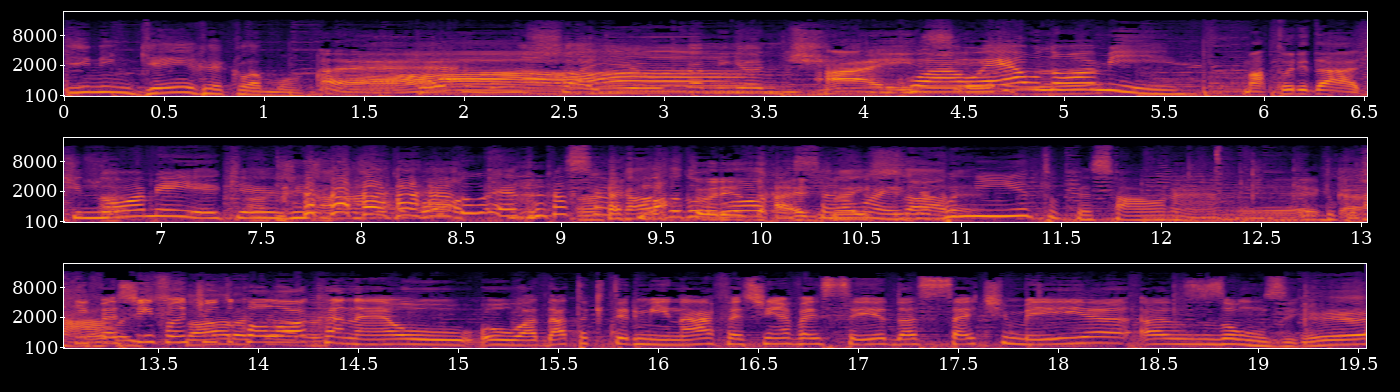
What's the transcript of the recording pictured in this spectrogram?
E ninguém reclamou. É. Todo mundo saiu caminhandinho. Ai, Qual sim. é o nome? Maturidade. Que nome é que a gente Edu- é educação. A casa do Maturidade. Educação, é, é bonito, pessoal, né? Em Educação. festinha infantil, tu coloca, cara. né? O, o- a data que terminar, a festinha vai ser das 7h30 às 11 É,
